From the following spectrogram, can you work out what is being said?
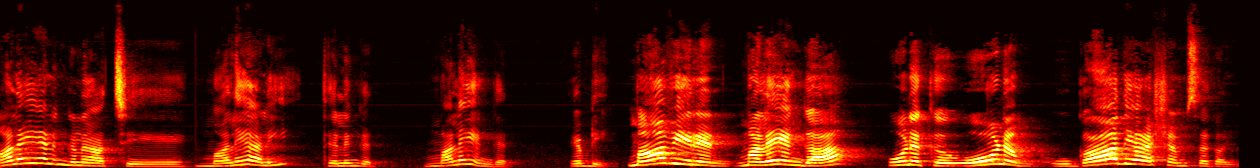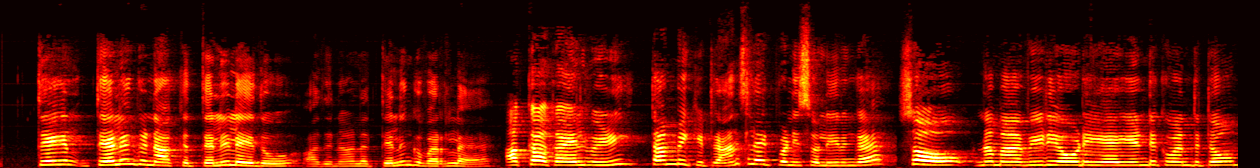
மலையாளங்களாச்சே மலையாளி தெலுங்கன் மலையங்கன். எப்படி? மாவீரன் மலையங்கா உனக்கு ஓணம் உகாதி ஆசம்சகள். தெலுங்கு நாக்கு தெளிலேதோ அதனால தெலுங்கு வரல. அக்கா கயல்விழி தம்பிக்கு டிரான்ஸ்லேட் பண்ணி சொல்லிருங்க. ஸோ நம்ம வீடியோடைய எண்டுக்கு வந்துட்டோம்.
